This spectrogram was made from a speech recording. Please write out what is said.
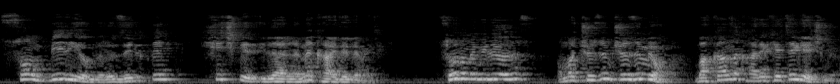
son bir yıldır özellikle hiçbir ilerleme kaydedemedik. Sorunu biliyoruz ama çözüm çözüm yok. Bakanlık harekete geçmiyor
